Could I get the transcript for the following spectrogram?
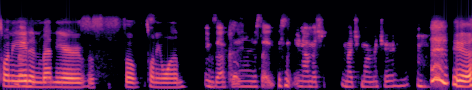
28 Like- in men years is still 21. exactly. I'm just like, you're not much, much more mature. Yeah.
